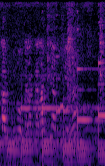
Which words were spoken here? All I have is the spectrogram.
bunuh kanak-kanak yang dia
